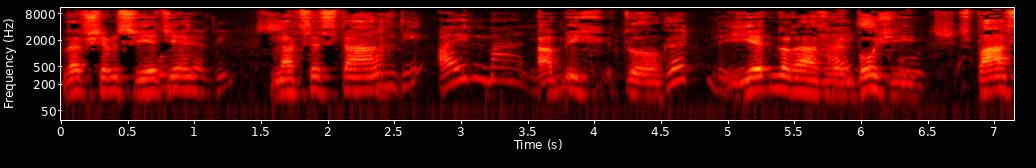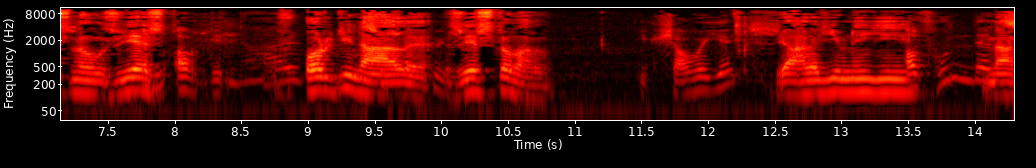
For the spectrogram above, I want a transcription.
ve všem světě, na cestách, abych to jednorázové boží spásnou zvěst v originále zvěstoval. Já hledím nyní na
